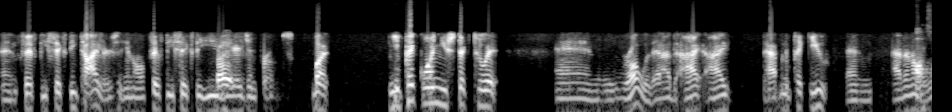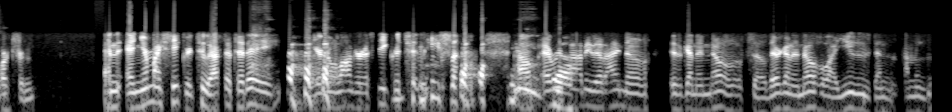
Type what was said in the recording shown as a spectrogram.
and 50, 60 Tylers, you know, 50, 60 easy right. agent pros. But you pick one, you stick to it, and roll with it. I, I, I happen to pick you, and I don't know, awesome. it worked for me. And and you're my secret too. After today, you're no longer a secret to me. So um, everybody yeah. that I know is gonna know. So they're gonna know who I used, and I mean,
